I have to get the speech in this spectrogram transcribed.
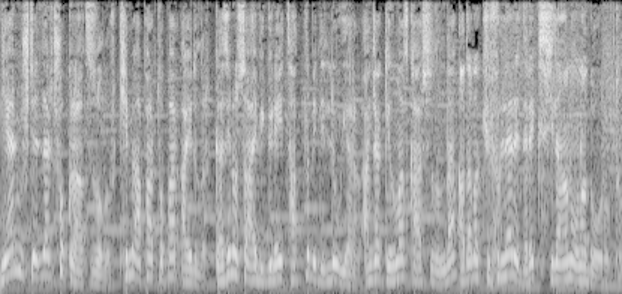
Diğer müşteriler çok rahatsız olur. Kimi apar topar ayrılır. Gazino sahibi Güney tatlı bir dille uyarır. Ancak Yılmaz karşılığında adama küfürler ederek silahını ona doğrultur.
